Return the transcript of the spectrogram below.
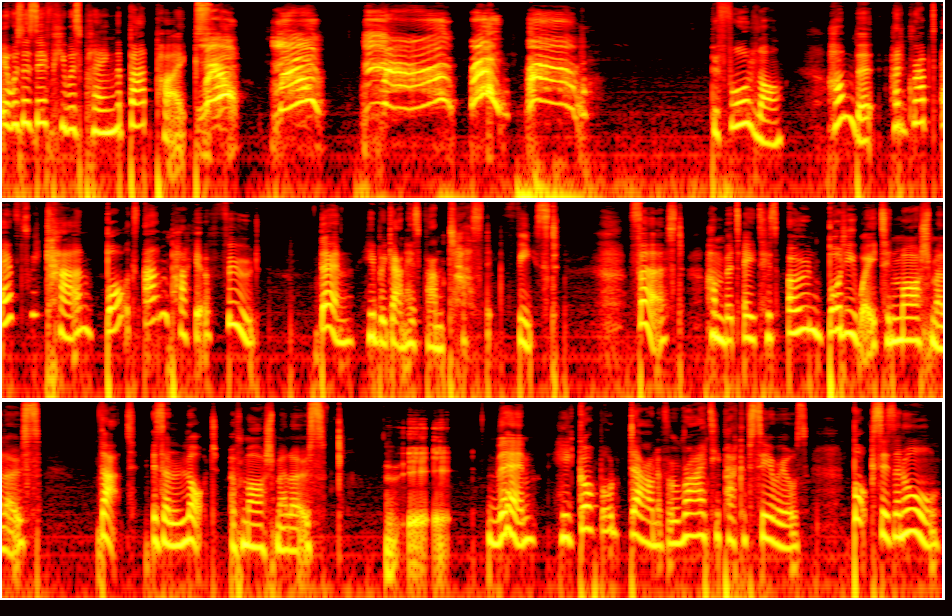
It was as if he was playing the bagpipes. Before long, Humbert had grabbed every can, box, and packet of food. Then he began his fantastic feast. First, Humbert ate his own body weight in marshmallows. That is a lot of marshmallows. then he gobbled down a variety pack of cereals, boxes and all.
